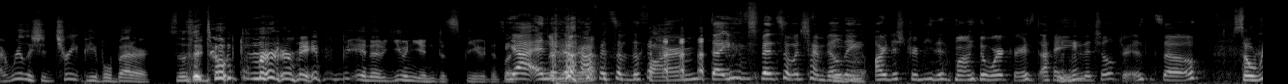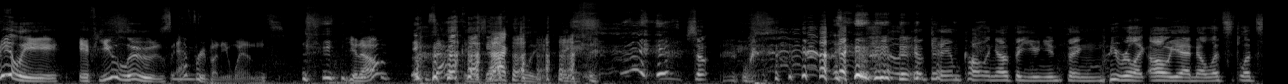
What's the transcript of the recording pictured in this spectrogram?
I really should treat people better so they don't murder me in a union dispute. It's like, yeah, and then the profits of the farm that you've spent so much time building Mm-hmm. are distributed among the workers, i.e., the children. So so really, if you lose, everybody wins. You know? exactly. Exactly. so, like, okay, I'm calling out the union thing. We were like, oh yeah, no, let's let's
